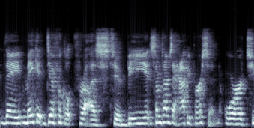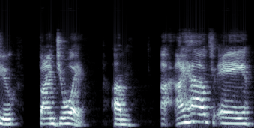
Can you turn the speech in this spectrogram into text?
they make it difficult for us to be sometimes a happy person or to find joy. Um, I have a,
